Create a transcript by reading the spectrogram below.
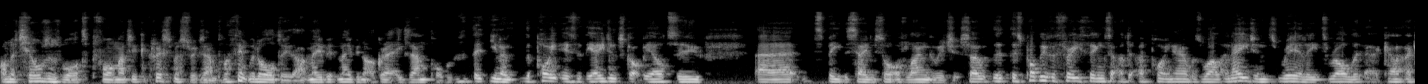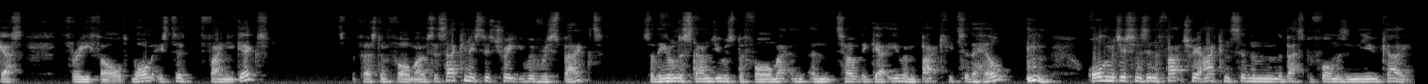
on a children's ward to perform Magic at Christmas, for example. I think we'd all do that. Maybe maybe not a great example. The, you know, the point is that the agent's got to be able to uh, speak the same sort of language. So th- there's probably the three things that I'd, I'd, point out as well. An agent's really its role, uh, I guess, threefold. One is to find your gigs, first and foremost. The second is to treat you with respect, so they understand you as performer and, and totally get you and back you to the hill. All the magicians in the factory, I consider them the best performers in the UK.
